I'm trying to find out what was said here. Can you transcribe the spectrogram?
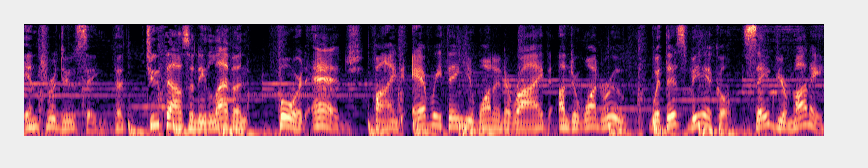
Introducing the 2011 Ford Edge. Find everything you want in a ride under one roof with this vehicle. Save your money.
